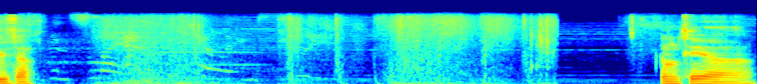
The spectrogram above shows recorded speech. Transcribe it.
Güzel. Sıkıntı ya. Ally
